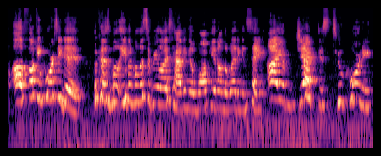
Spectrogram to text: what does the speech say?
Of fucking course he did. Because even Melissa realized having a walk in on the wedding and saying, I object is too corny.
